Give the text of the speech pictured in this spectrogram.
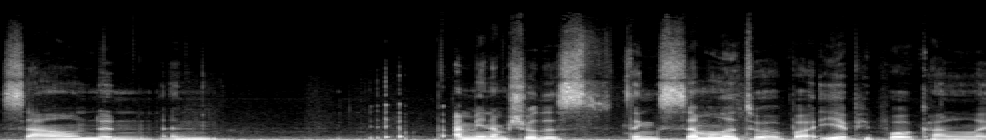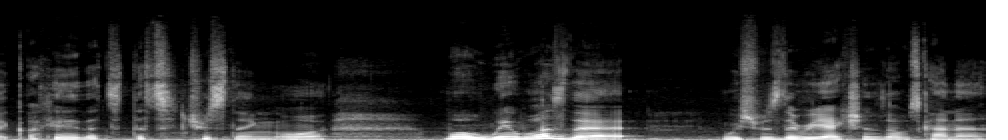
sound and and I mean, I'm sure there's things similar to it, but yeah, people are kind of like, "Okay, that's that's interesting," or "Whoa, where was that?" Which was the reactions I was kind of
